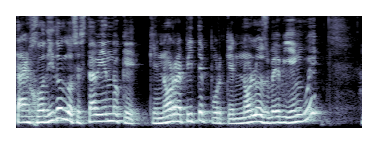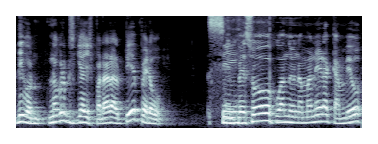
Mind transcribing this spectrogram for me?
tan jodidos los está viendo que, que no repite porque no los ve bien, güey. Digo, no creo que se quiera disparar al pie, pero Sí. empezó jugando de una manera, cambió.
